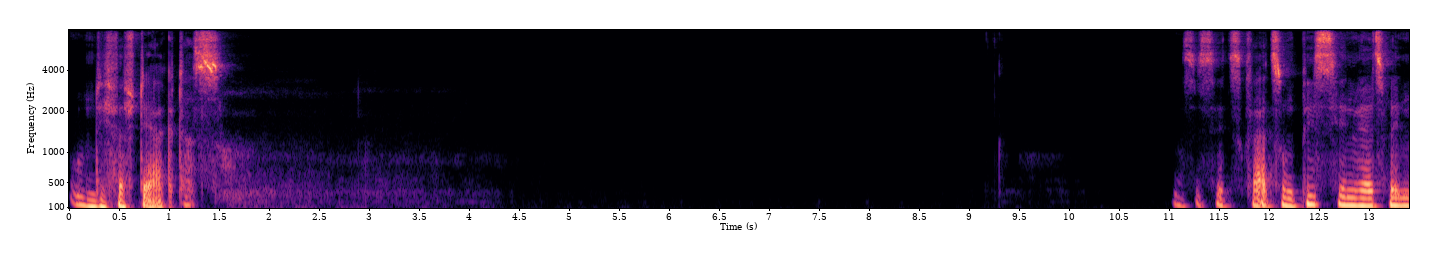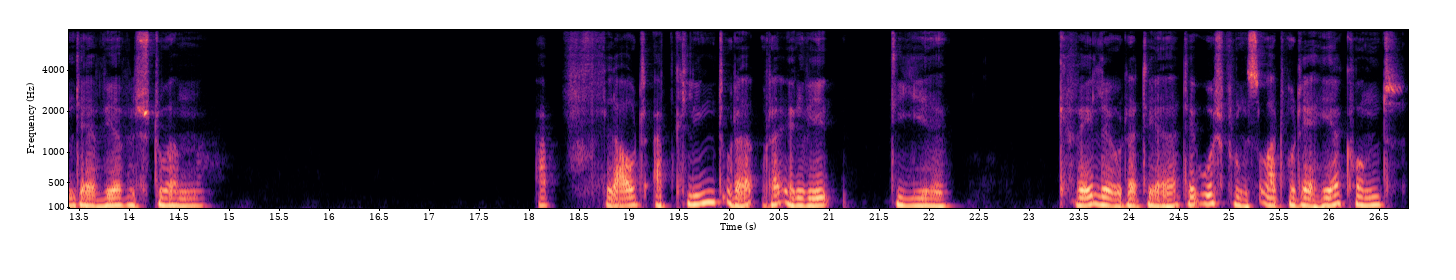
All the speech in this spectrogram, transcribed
Und ich verstärke das. Es ist jetzt gerade so ein bisschen wie als wenn der Wirbelsturm ab, laut abklingt oder, oder irgendwie die Quelle oder der, der Ursprungsort, wo der herkommt,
